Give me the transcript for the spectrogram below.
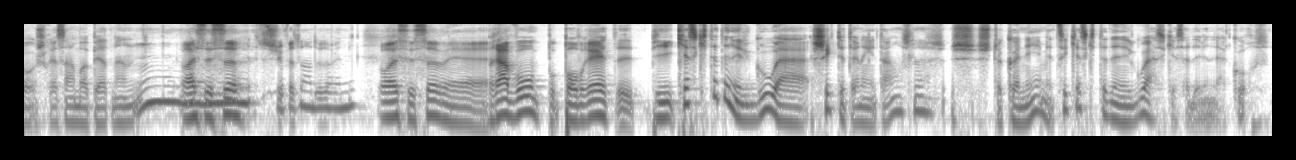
Oh, je ferais ça en mopette, man. ouais, c'est ça. J'ai fait ça en deux heures et demie. Ouais, c'est ça, mais. Bravo, pour, vrai. Puis qu'est-ce qui t'a donné le goût à. Je sais que tu étais un intense, là. Je, te connais, mais tu sais, qu'est-ce qui t'a donné le goût à ce que ça devienne la course?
